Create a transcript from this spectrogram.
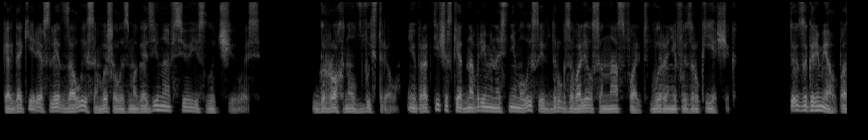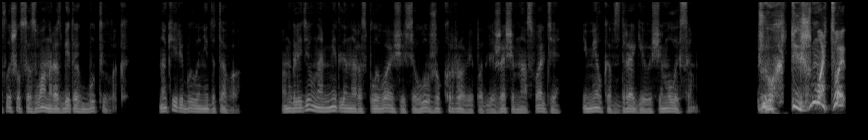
когда Киря вслед за Лысым вышел из магазина, все и случилось. Грохнул выстрел, и практически одновременно с ним Лысый вдруг завалился на асфальт, выронив из рук ящик. Тот загремел, послышался звон разбитых бутылок. Но Кире было не до того. Он глядел на медленно расплывающуюся лужу крови под лежащим на асфальте и мелко вздрагивающим лысым. «Ух ты ж, мать твою!»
